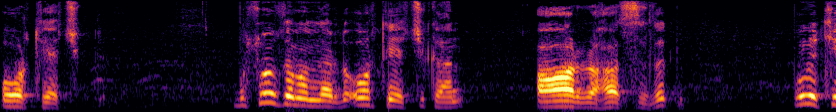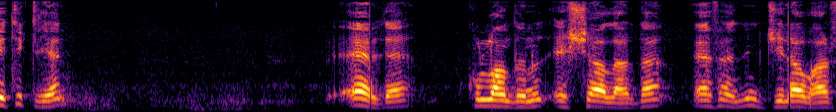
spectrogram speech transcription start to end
ortaya çıktı. Bu son zamanlarda ortaya çıkan ağır rahatsızlık bunu tetikleyen evde kullandığınız eşyalarda efendim cila var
